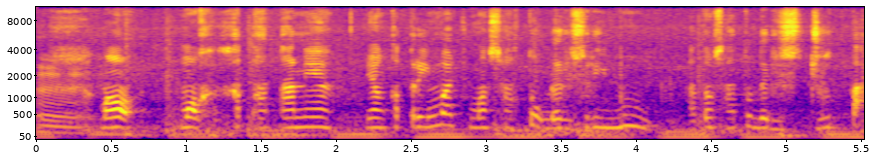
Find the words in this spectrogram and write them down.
Hmm. mau mau keketatannya yang keterima cuma satu dari seribu atau satu dari sejuta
